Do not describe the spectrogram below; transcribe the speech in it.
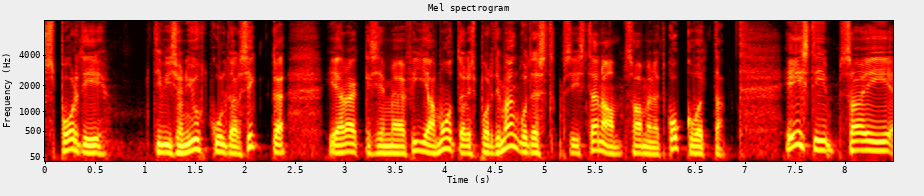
spordi divisjoni juht Kuldar Sikk ja rääkisime FIA mootorispordimängudest, siis täna saame need kokku võtta. Eesti sai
